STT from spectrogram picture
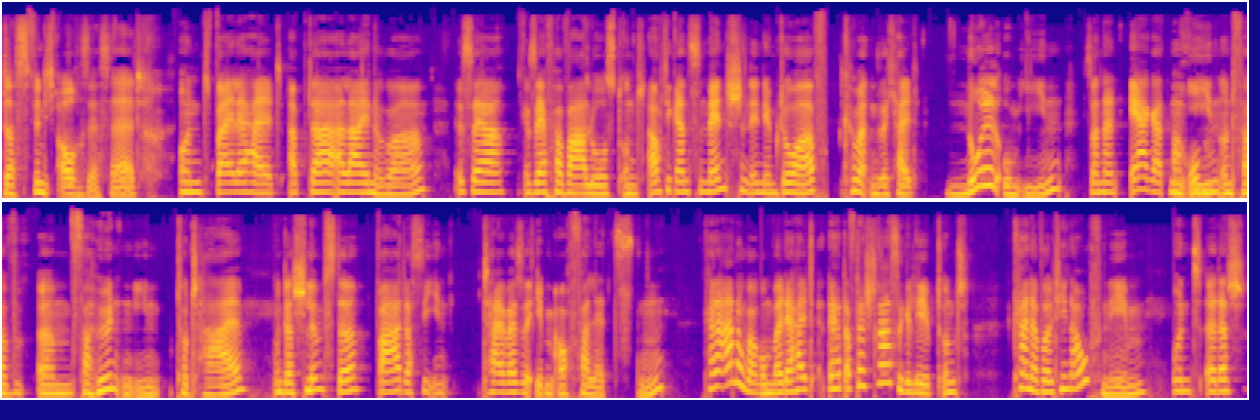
das finde ich auch sehr sad. Und weil er halt ab da alleine war, ist er sehr verwahrlost und auch die ganzen Menschen in dem Dorf kümmerten sich halt null um ihn, sondern ärgerten Warum? ihn und ver ähm, verhöhnten ihn total. Und das Schlimmste war, dass sie ihn teilweise eben auch verletzten. Keine Ahnung warum, weil der halt, der hat auf der Straße gelebt und keiner wollte ihn aufnehmen. Und äh, das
